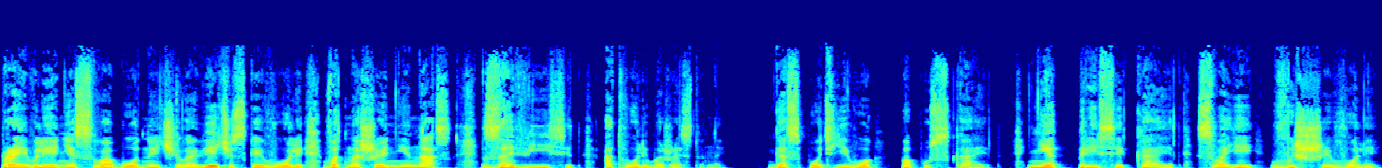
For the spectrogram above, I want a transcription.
проявление свободной человеческой воли в отношении нас зависит от воли божественной. Господь его попускает, не пресекает своей высшей волей.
